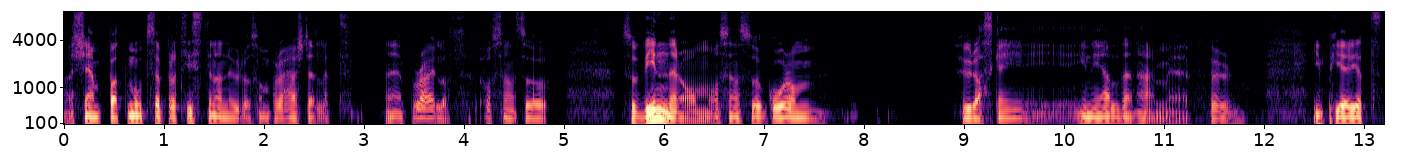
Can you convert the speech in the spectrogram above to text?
har kämpat mot separatisterna nu då, som på det här stället, eh, på Ryloth. Och sen så, så vinner de och sen så går de ur askan in i elden här med, för Imperiet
